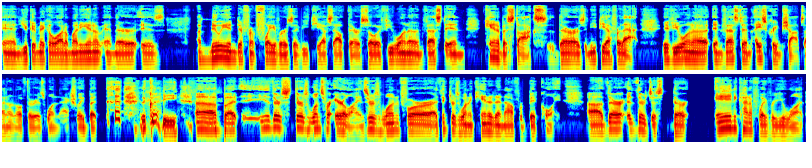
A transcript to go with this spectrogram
and you can make a lot of money in them and there is a million different flavors of ETFs out there. So if you want to invest in cannabis stocks, there is an ETF for that. If you want to invest in ice cream shops, I don't know if there is one actually, but it could be. Uh, but there's, there's ones for airlines. There's one for, I think there's one in Canada now for Bitcoin. Uh, they're, they're just, they're any kind of flavor you want.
